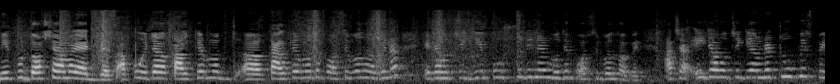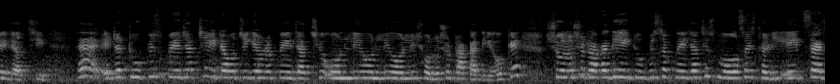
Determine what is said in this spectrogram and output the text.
মিরপুর দশে আমার অ্যাড্রেস আপু, এটা কালকের মধ্যে কালকের মধ্যে পসিবল হবে না? এটা হচ্ছে গিয়ে পরশু দিনের মধ্যে পসিবল হবে। আচ্ছা এটা হচ্ছে গিয়ে আমরা টু পিস পেয়ে যাচ্ছি। হ্যাঁ এটা টু পিস পেয়ে যাচ্ছি, এটা হচ্ছে গিয়ে আমরা পেয়ে যাচ্ছি অনলি অনলি অনলি ষোলোশো টাকা দিয়ে ওকে ষোলোশো টাকা দিয়ে এই টু পিসটা পেয়ে যাচ্ছি। Small size thirty eight size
